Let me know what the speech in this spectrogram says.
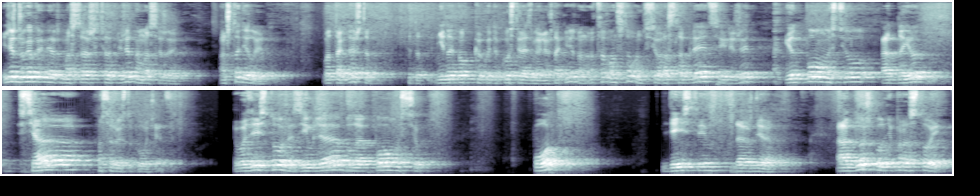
Или другой пример, массаж, человек лежит на массаже, он что делает? Вот тогда, чтобы этот, не дай бог, какой-то кости размер, или так нет, он, он что, он все расслабляется и лежит, и он полностью отдает вся пассажирство получается. И вот здесь тоже земля была полностью под действием дождя. А дождь был непростой.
